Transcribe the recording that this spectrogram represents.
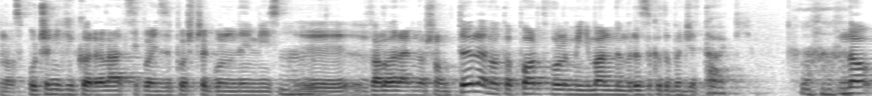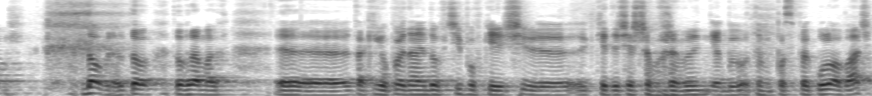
no, współczynniki korelacji pomiędzy poszczególnymi y, walorami noszą tyle, no to portfel o minimalnym ryzyku to będzie taki. No, dobre, to, to w ramach e, takich opowiadanych dowcipów kiedyś, e, kiedyś jeszcze możemy jakby o tym pospekulować.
